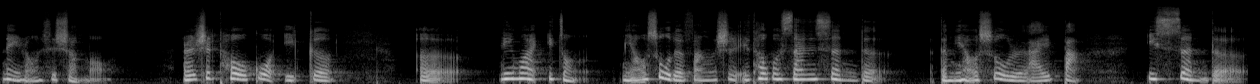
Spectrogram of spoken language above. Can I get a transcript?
内容是什么，而是透过一个呃另外一种描述的方式，也透过三圣的的描述来把一圣的。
